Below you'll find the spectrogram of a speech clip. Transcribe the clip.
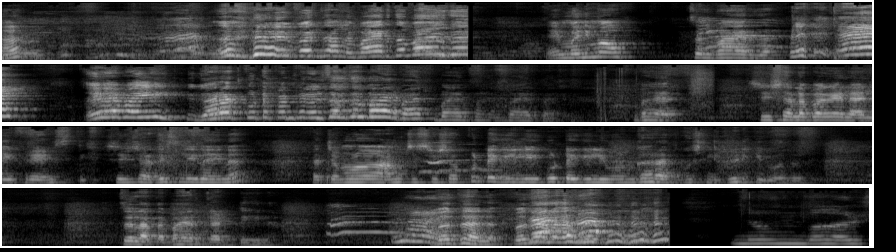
हा बस झालं बाहेर जा बाहेर जा ए मनी माऊ चल बाहेर जा ए बाई घरात कुठं पण फिरायला चल चल बाहेर बाहेर बाहेर बाहेर बाहेर बाहेर बाहेर श्रीषाला बघायला आली फ्रेंड्स ती श्रीषा दिसली नाही ना त्याच्यामुळं आमची श्रीषा कुठे गेली कुठे गेली म्हणून घरात घुसली खिडकीमधून चल आता बाहेर काढते हिला बस झालं बस झालं. numbers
